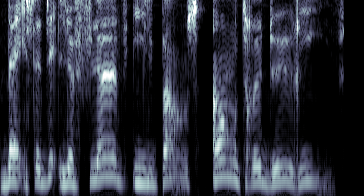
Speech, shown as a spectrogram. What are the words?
Ben, c'est-à-dire, le fleuve, il passe entre deux rives.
